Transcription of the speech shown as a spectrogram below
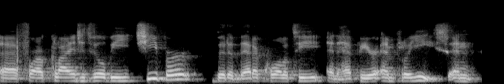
uh, for our clients it will be cheaper, but a better quality and happier employees. And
